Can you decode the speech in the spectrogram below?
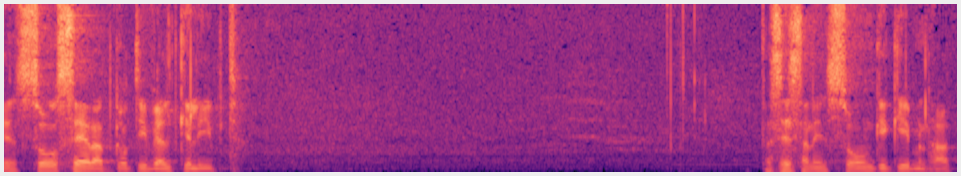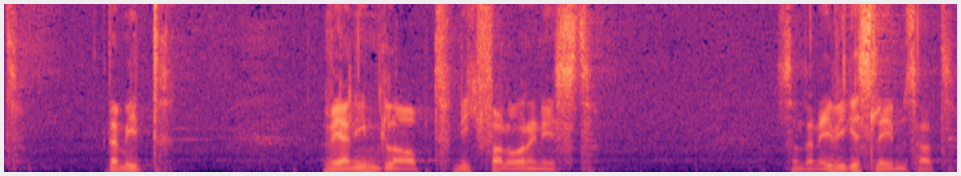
Denn so sehr hat Gott die Welt geliebt, dass es einen Sohn gegeben hat, damit wer an ihm glaubt, nicht verloren ist, sondern ewiges Leben hat.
